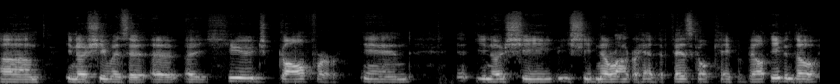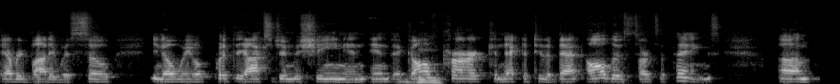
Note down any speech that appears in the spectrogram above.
Um, you know, she was a, a, a huge golfer, and you know, she she no longer had the physical capability, even though everybody was so. You know, we would put the oxygen machine in, in the golf cart, connected to the bat, all those sorts of things. Um,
